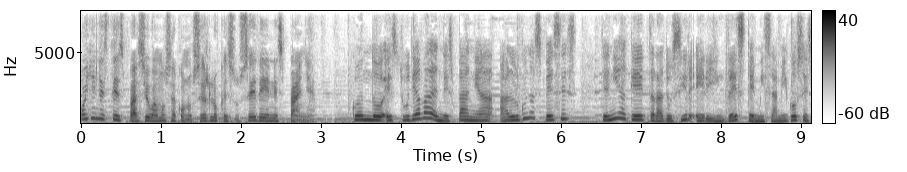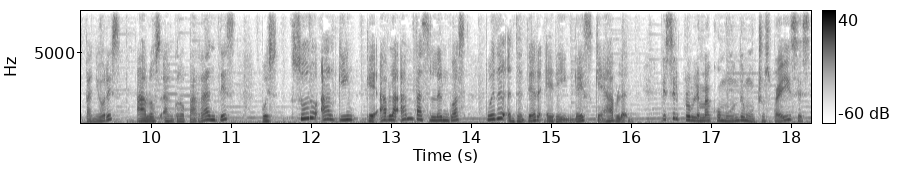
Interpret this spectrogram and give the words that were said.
Hoy en este espacio vamos a conocer lo que sucede en España. Cuando estudiaba en España, algunas veces tenía que traducir el inglés de mis amigos españoles a los angloparlantes, pues solo alguien que habla ambas lenguas puede entender el inglés que hablan. Es el problema común de muchos países,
